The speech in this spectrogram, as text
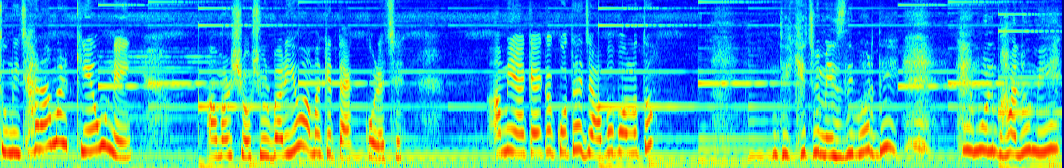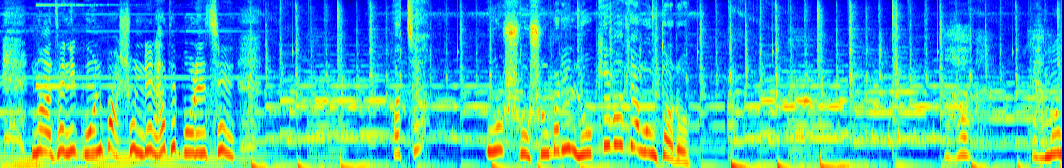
তুমি ছাড়া আমার কেউ নেই। আমার শ্বশুর বাড়িও আমাকে ত্যাগ করেছে। আমি একা একা কোথায় যাব বলো তো? দেখেছ মেজদি বর্দি এমন ভালো মেয়ে না জানি কোন পাষণ্ডের হাতে পড়েছে। আচ্ছা ওর শ্বশুর বাড়ির লোকই বা কেমন তর? এমন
